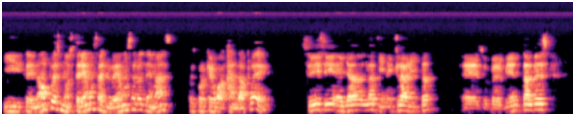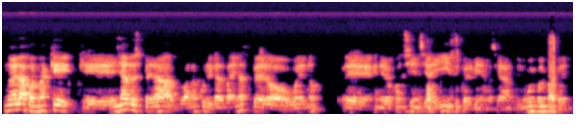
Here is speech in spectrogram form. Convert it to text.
y dice, no, pues mostremos, ayudemos a los demás, pues porque Wakanda puede. Sí, sí, ella la tiene clarita, eh, súper bien. Tal vez no de la forma que, que ella lo espera van a ocurrir las vainas, pero bueno, eh, generó conciencia ahí y súper bien, o sea, muy buen papel.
